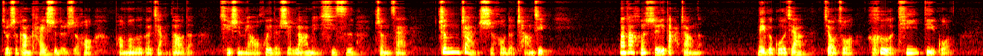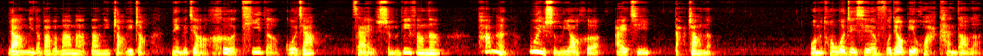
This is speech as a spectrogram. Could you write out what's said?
就是刚开始的时候，鹏鹏哥哥讲到的，其实描绘的是拉美西斯正在征战时候的场景。那他和谁打仗呢？那个国家叫做赫梯帝国。让你的爸爸妈妈帮你找一找，那个叫赫梯的国家在什么地方呢？他们为什么要和埃及打仗呢？我们通过这些浮雕壁画看到了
